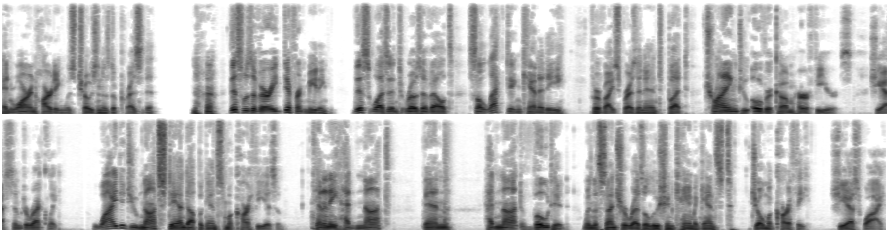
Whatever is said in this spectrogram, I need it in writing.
and Warren Harding was chosen as the president. this was a very different meeting. This wasn't Roosevelt selecting Kennedy for vice president, but trying to overcome her fears. She asked him directly, why did you not stand up against McCarthyism? Kennedy had not been, had not voted when the censure resolution came against Joe McCarthy. She asked why.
